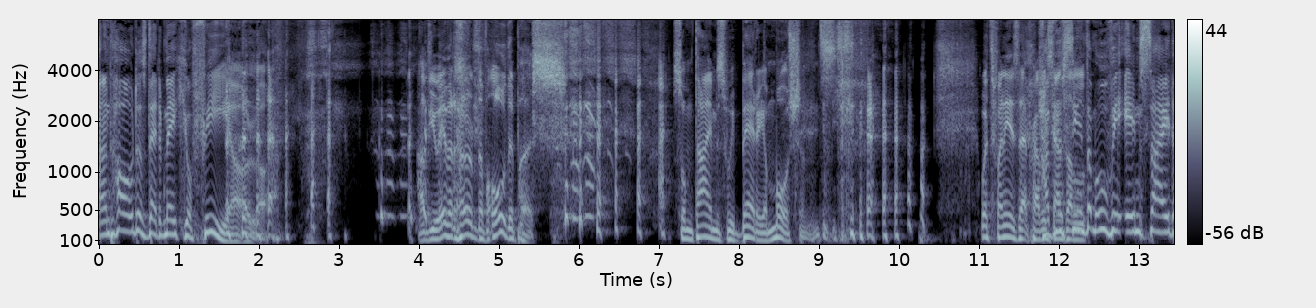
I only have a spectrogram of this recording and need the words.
and how does that make you feel? Have you ever heard of Oedipus? Sometimes we bury emotions. What's funny is that probably Have you sounds a seen l- the movie Inside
